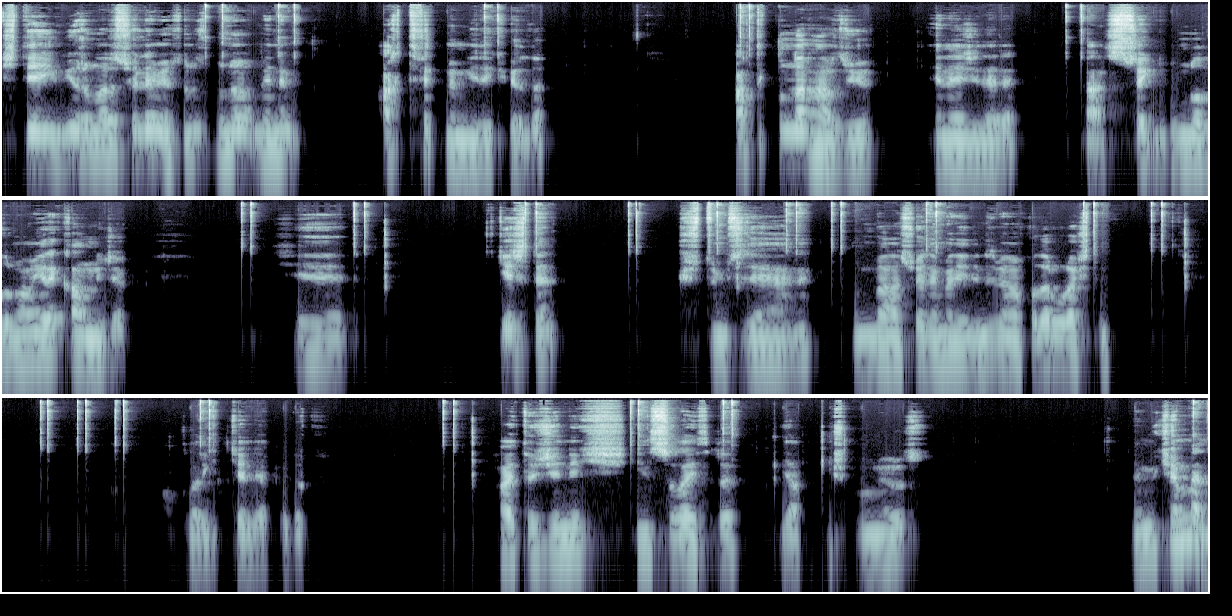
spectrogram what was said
işte yorumları söylemiyorsunuz. Bunu benim aktif etmem gerekiyordu. Artık bundan harcıyor enerjileri. Ha, sürekli bunu doldurmama gerek kalmayacak. Ee, gerçekten küstüm size yani. Bunu bana söylemeliydiniz. Ben o kadar uğraştım. O kadar git gel yapıyorduk. Hydrogenic Insulator'ı yapmış bulunuyoruz. Mükemmel.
